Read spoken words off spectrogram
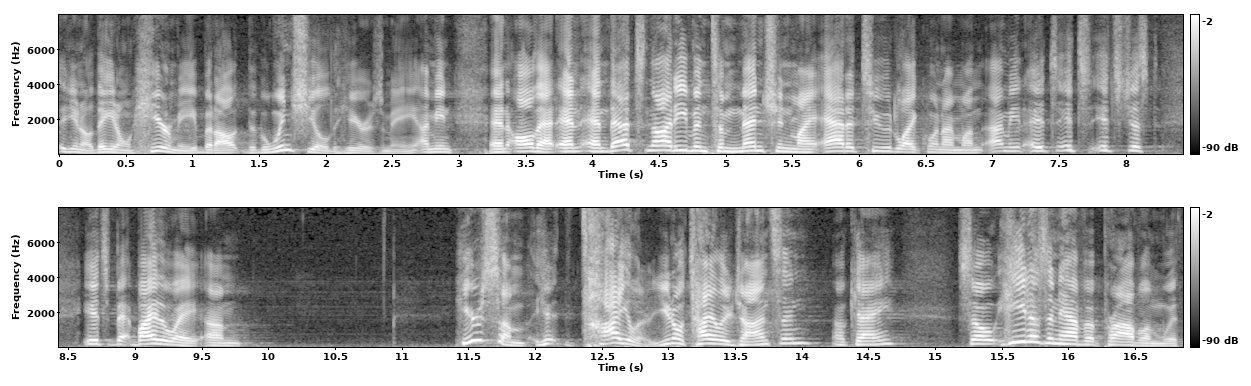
you know, they don't hear me, but I'll, the windshield hears me. I mean, and all that. And, and that's not even to mention my attitude, like when I'm on, I mean, it's, it's, it's just, it's, by the way, um, here's some, here, Tyler, you know Tyler Johnson, okay? So he doesn't have a problem with,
